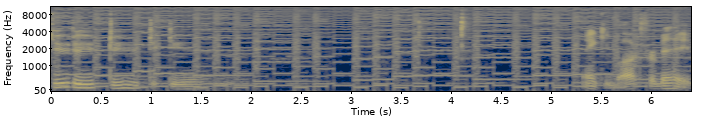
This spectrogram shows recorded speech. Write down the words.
Do do do do do. Thank you, bot, for behaving.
